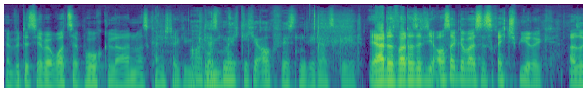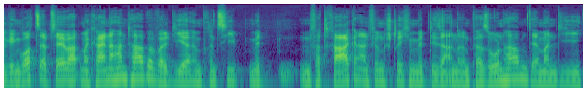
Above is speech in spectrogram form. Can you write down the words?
dann wird das ja bei WhatsApp hochgeladen. Was kann ich dagegen oh, tun? Das möchte ich auch wissen, wie das geht. Ja, das war tatsächlich die Aussage, weil es ist recht schwierig. Also gegen WhatsApp selber hat man keine Handhabe, weil die ja im Prinzip mit einem Vertrag in Anführungsstrichen mit dieser anderen Person haben, der man die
